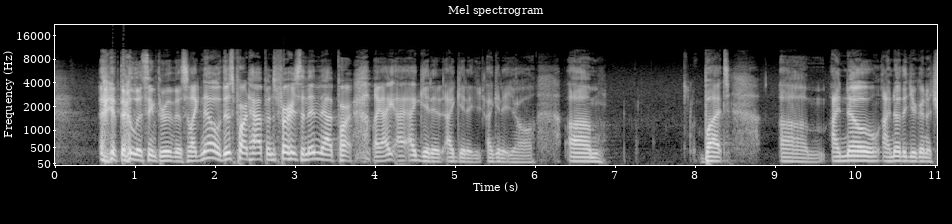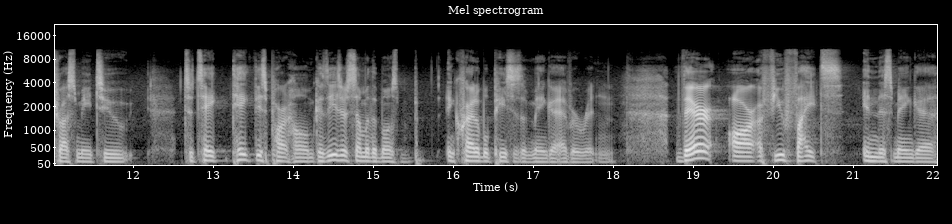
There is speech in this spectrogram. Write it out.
if they're listening through this, like, no, this part happens first, and then that part. Like, I, I, I get it, I get it, I get it, y'all. Um, but um, I know, I know that you're gonna trust me to to take take this part home because these are some of the most incredible pieces of manga ever written. There are a few fights in this manga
